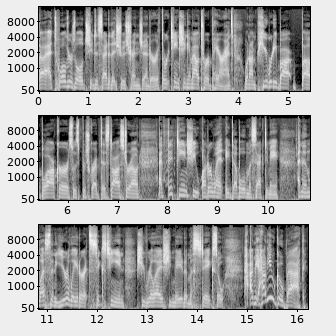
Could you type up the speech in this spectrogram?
uh, at 12 years old, she decided that she was transgender. 13, she came out to her parents. Went on puberty bo- uh, blockers, was prescribed testosterone. At 15, she underwent a double mastectomy. And then less than a year later, at 16, she realized she made a mistake. So, I mean, how do you go back?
